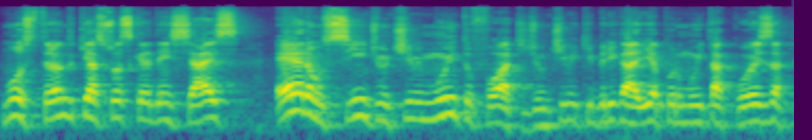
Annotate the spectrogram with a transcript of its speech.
mostrando que as suas credenciais eram sim de um time muito forte, de um time que brigaria por muita coisa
